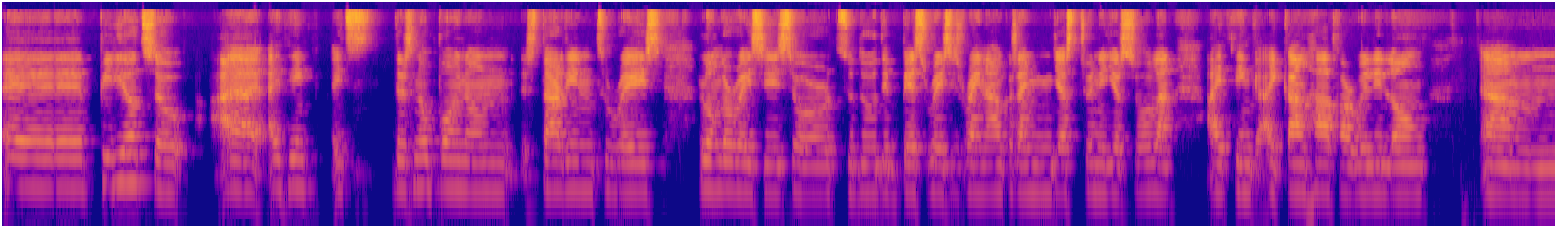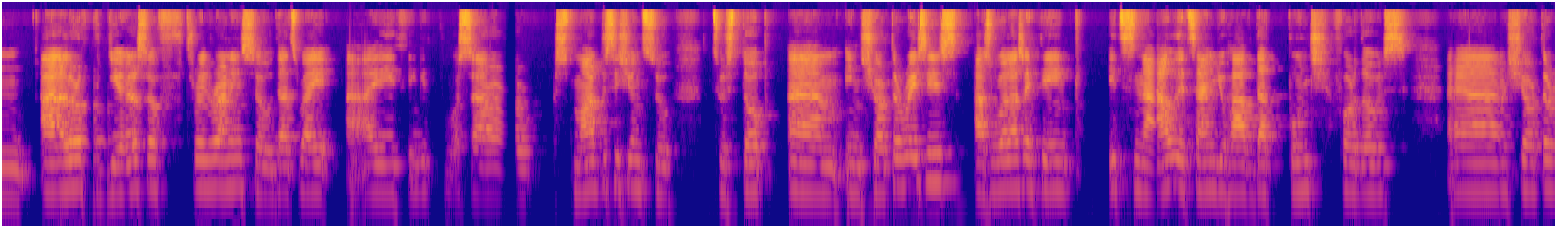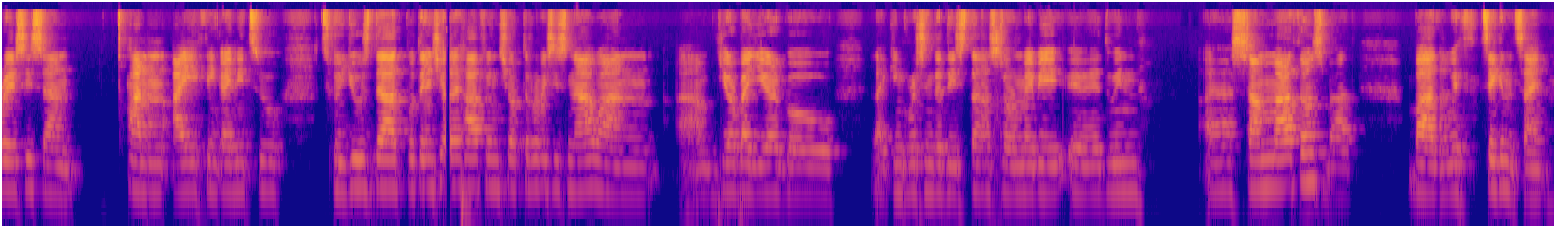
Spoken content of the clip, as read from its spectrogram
uh, period. So I, I think it's there's no point on starting to race longer races or to do the best races right now because I'm just 20 years old and I think I can have a really long um, a lot of years of trail running. So that's why I think it was a smart decision to to stop um, in shorter races, as well as I think it's now the time you have that punch for those um, shorter races and and I think I need to to use that potential I have in shorter races now and um, year by year go like increasing the distance or maybe uh, doing uh, some marathons, but but with taking the time.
